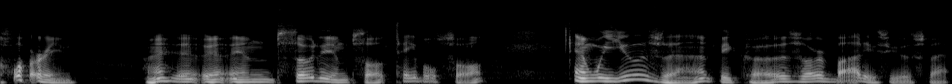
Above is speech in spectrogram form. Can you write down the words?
chlorine, right? And sodium salt, table salt, and we use that because our bodies use that.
